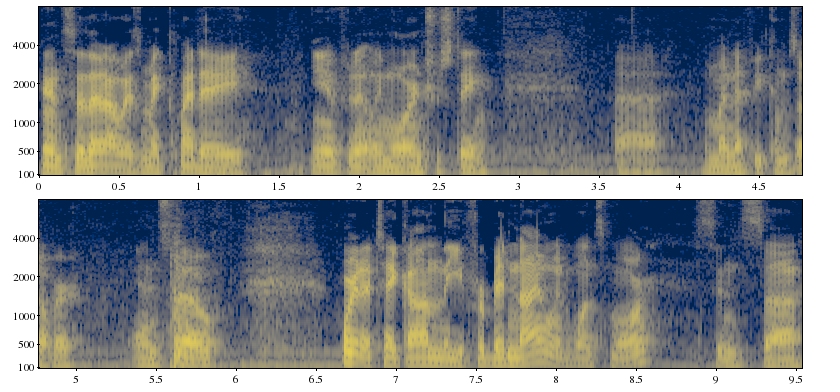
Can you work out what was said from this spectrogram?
And so that always makes my day infinitely more interesting uh, when my nephew comes over. And so we're going to take on the Forbidden Island once more since uh,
